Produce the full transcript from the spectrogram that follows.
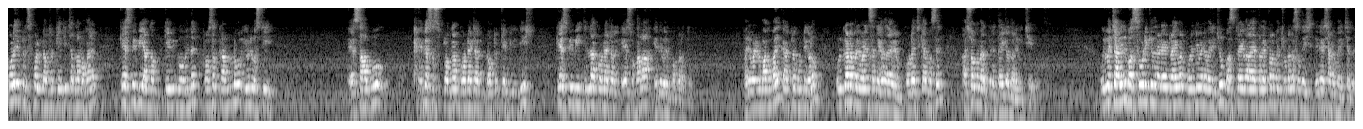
College principal doctor K T Chandramohan K S P B അംഗം K V Govindan professor Kannur university എസാബു Sabu N S S program coordinator doctor K P Nitheesh K S P B ജില്ലാ കോർഡിനേറ്റർ എ സുഹറ എന്നിവരും പങ്കെടുത്തു. പരിപാടിയുടെ ഭാഗമായി കലക്ടർ കുട്ടികളും ഉദ്ഘാടന പരിപാടിയിൽ സന്നിഹിതരായവരും കോളേജ് ക്യാമ്പസിൽ അശോകമരത്തിന് തൈകൾ നൽകി ചെയ്തു. ഉരുവച്ചാലിൽ ബസ് ഓടിക്കുന്നതിനിടെ ഡ്രൈവർ കുഴഞ്ഞു വീണ് മരിച്ചു. ബസ് ഡ്രൈവറായ തലപ്പറമ്പ് ചുടല സ്വദേശി ദിനേശാണ് മരിച്ചത്.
